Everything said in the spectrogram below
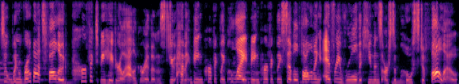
So when robots followed perfect behavioral algorithms, do, having being perfectly polite, being perfectly civil, following every rule that humans are supposed to follow,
